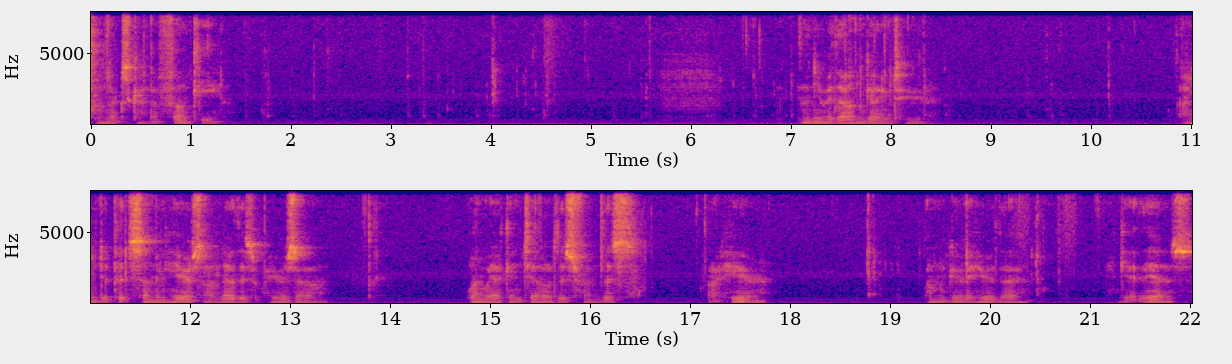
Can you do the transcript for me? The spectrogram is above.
It looks kind of funky. Anyway, though, I'm going to. I need to put something here so I know this. Here's a. One way I can tell this from this right here. I'm going to go over here, though, and get this.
